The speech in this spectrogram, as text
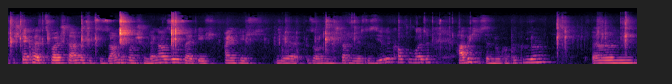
stecke halt zwei Starter so zusammen. Das ich schon länger so, seit ich eigentlich mir so eine starterlöste Serie kaufen wollte. Habe ich, ist dann nur kaputt gegangen. Ähm,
